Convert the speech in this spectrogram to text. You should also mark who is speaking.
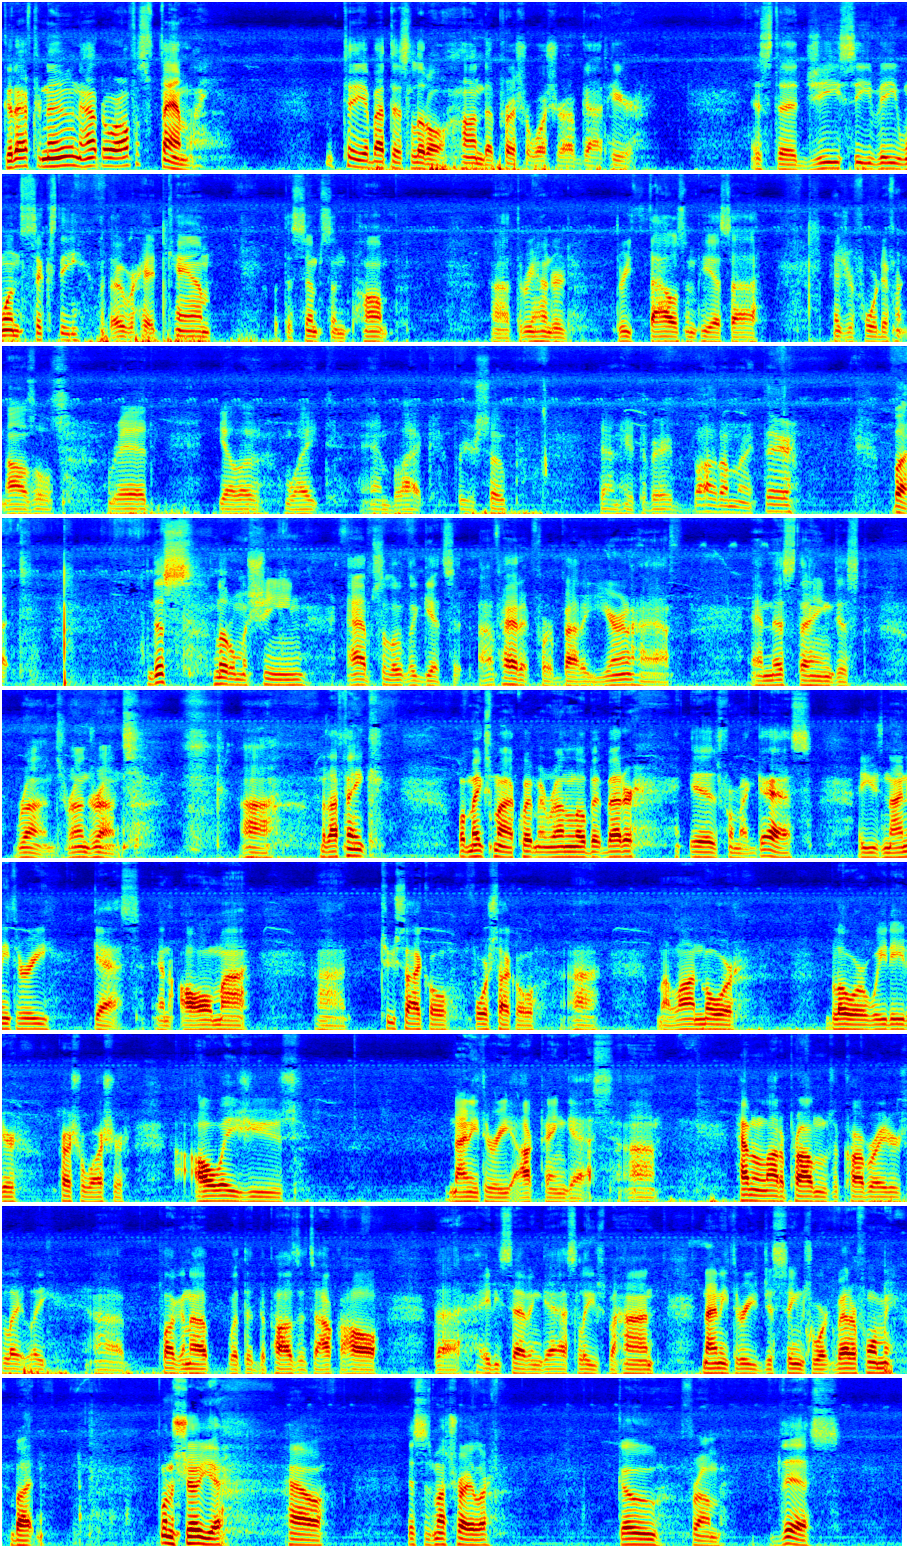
Speaker 1: Good afternoon, Outdoor Office family. Let me tell you about this little Honda pressure washer I've got here. It's the GCV 160 with overhead cam with the Simpson pump, uh, 300, 3000 PSI. Has your four different nozzles, red, yellow, white, and black for your soap down here at the very bottom right there. But this little machine absolutely gets it. I've had it for about a year and a half and this thing just runs, runs, runs. Uh, but I think what makes my equipment run a little bit better is for my gas, I use 93 gas in all my uh, two cycle, four cycle, uh, my lawnmower, blower, weed eater, pressure washer. I always use 93 octane gas. Uh, having a lot of problems with carburetors lately, uh, plugging up with the deposits alcohol, the 87 gas leaves behind. 93 just seems to work better for me, but I want to show you how this is my trailer. Go from this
